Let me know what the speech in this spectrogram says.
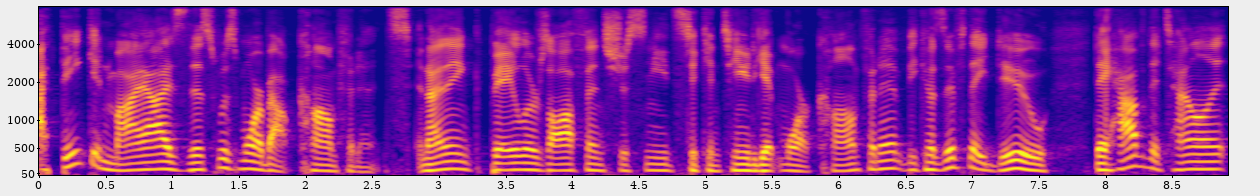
I think in my eyes, this was more about confidence. And I think Baylor's offense just needs to continue to get more confident because if they do, they have the talent,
